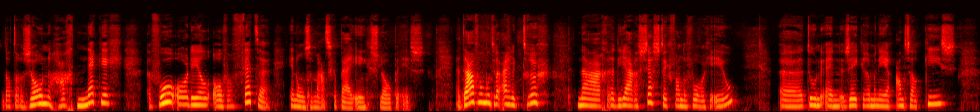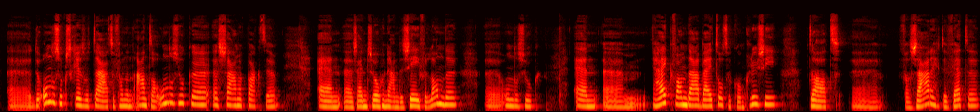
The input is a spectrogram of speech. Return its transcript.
dat er zo'n hardnekkig vooroordeel over vetten in onze maatschappij ingeslopen is? En daarvoor moeten we eigenlijk terug naar de jaren 60 van de vorige eeuw. Toen een zekere meneer Ansel Kies uh, de onderzoeksresultaten van een aantal onderzoeken uh, samenpakte. En zijn zogenaamde zeven landen onderzoek. En um, hij kwam daarbij tot de conclusie dat uh, verzadigde vetten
